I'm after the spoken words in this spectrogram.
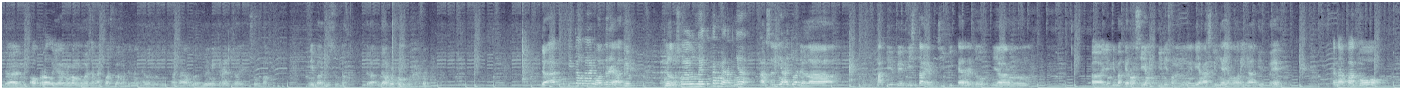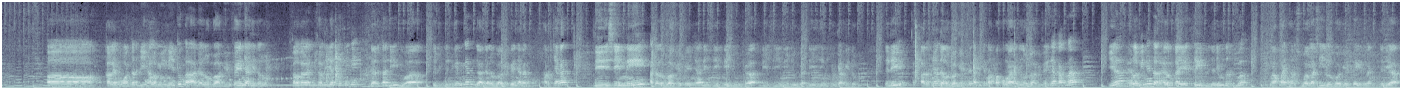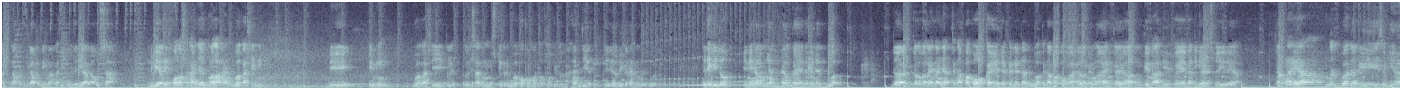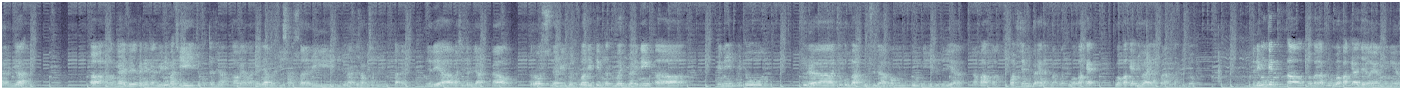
Dan overall ya memang gue sangat puas banget dengan helm ini karena menurut gue ini keren coy sumpah. Ini bagus sumpah. Nggak nggak bohong dan mungkin kalau kalian wonder ya game film Luna itu kan mereknya aslinya itu adalah AGV Vista yang GPR itu yang uh, yang dipakai Rossi yang ini Luna ini yang aslinya yang orinya AGV kenapa kok uh, kalian wonder di helm ini itu nggak ada logo AGV nya gitu loh? Kalau kalian bisa lihat kan ini dari tadi gua tunjuk-tunjukin kan nggak ada logo AGV nya kan? Harusnya kan di sini ada logo AGV-nya, di sini juga, di sini juga, di sini juga gitu. Jadi harusnya ada logo AGV, tapi kenapa kok nggak ada logo AGV-nya? Karena ya helm ini adalah helm KYT gitu. Jadi menurut gua ngapain harus gua kasih logo AGV gitu kan? Jadi ya nggak nggak penting banget gitu. Jadi ya nggak usah. Jadi biarin polosan aja. Malahan gua kasih nih di ini gua kasih tulisan stiker gua Koko Motovlog itu anjir jadi lebih keren menurut gua jadi gitu ini helmnya helm kayak Vendetta 2 dan kalau kalian nanya kenapa kok kayak Vendetta 2 kenapa kok nggak helm yang lain kayak mungkin AGV K3SP gitu ya? Karena ya menurut gua dari segi harga uh, helm kayak Vendetta 2 ini masih cukup terjangkau ya. Harganya berkisar dari 700 sampai 1 juta ya. Jadi ya masih terjangkau. Terus dari build quality menurut gua juga ini uh, ini itu sudah cukup bagus sudah mumpuni gitu. Jadi ya nggak apa-apa. Sportsnya juga enak banget. Gua pakai gua pakai juga enak banget gitu. Jadi mungkin uh, coba langsung gua pakai aja lah yang ini ya.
